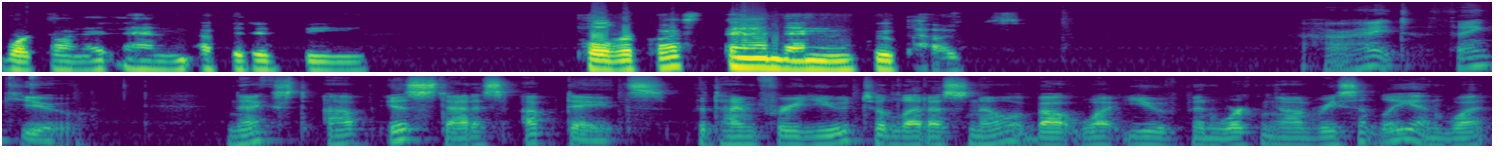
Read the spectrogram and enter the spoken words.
worked on it and updated the pull request, and then group hugs. All right, thank you. Next up is status updates, the time for you to let us know about what you've been working on recently and what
